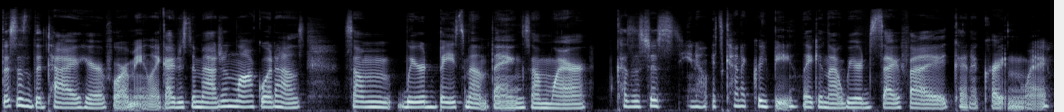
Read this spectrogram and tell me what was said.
this is the tie here for me. Like I just imagine Lockwood has some weird basement thing somewhere. Because it's just, you know, it's kind of creepy, like in that weird sci-fi kind of Crichton way.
